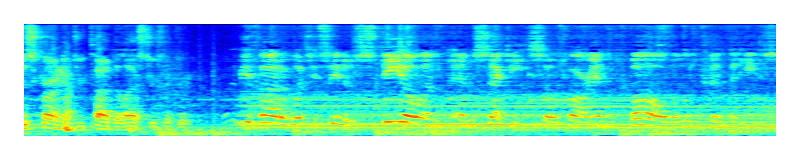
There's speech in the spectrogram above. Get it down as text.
this current injury tied to last year's injury. What have you thought of what you've seen of Steele and, and Nsekhe so far, and Ball, the little bit that he's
